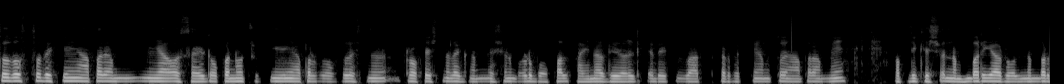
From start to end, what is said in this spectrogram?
तो दोस्तों, देखिए, यहाँ पर हम, यहाँ साइट ओपन हो चुकी है। यहाँ पर professional professional examination board Bhopal final result के देख, बात कर सकते हैं हम। तो यहाँ पर हमें अप्लीकेशन नंबर या रोल नंबर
